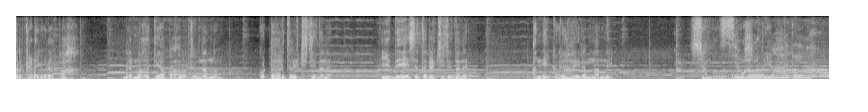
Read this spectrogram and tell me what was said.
തൃക്കടയുരപ്പ ബ്രഹ്മഹത്യാ പാപത്തിൽ നിന്നും കൊട്ടാരത്തെ രക്ഷിച്ചതിന് ഈ ദേശത്തെ രക്ഷിച്ചതിന് അങ്ങേക്കൊരായിരം നന്ദി. ശംഭു മഹാദേവ. മഹാദേവ.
